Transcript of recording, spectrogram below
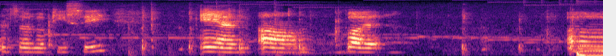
instead of a PC. And um, but uh,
